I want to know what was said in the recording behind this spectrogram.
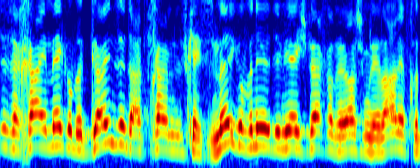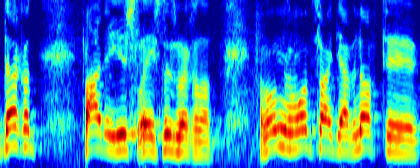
Is a chai mekel that's chai in this case is v'roshim leilani, v'chotechad, part is yush leish. For long on one side you have enough to,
